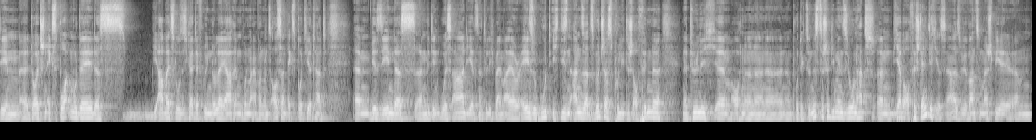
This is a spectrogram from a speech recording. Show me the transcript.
dem äh, deutschen Exportmodell, das die Arbeitslosigkeit der frühen Nullerjahre im Grunde einfach nur ins Ausland exportiert hat. Ähm, wir sehen das äh, mit den USA, die jetzt natürlich beim IRA, so gut ich diesen Ansatz wirtschaftspolitisch auch finde, natürlich ähm, auch eine, eine, eine protektionistische Dimension hat, ähm, die aber auch verständlich ist. Ja? Also wir waren zum Beispiel ähm,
